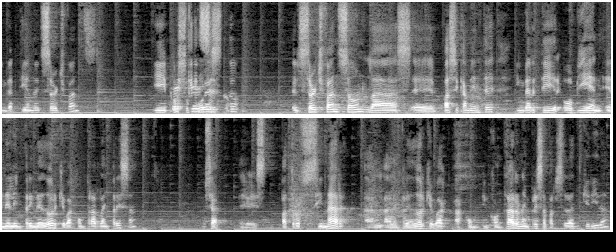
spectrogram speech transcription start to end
invirtiendo en search funds y por ¿Qué- qué es supuesto el search funds son las eh, básicamente invertir o bien en el emprendedor que va a comprar la empresa, o sea, es patrocinar al, al emprendedor que va a encontrar una empresa para ser adquirida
